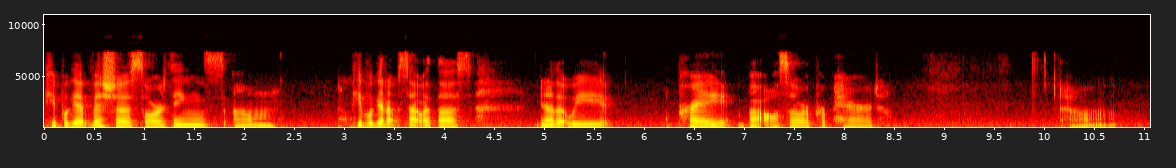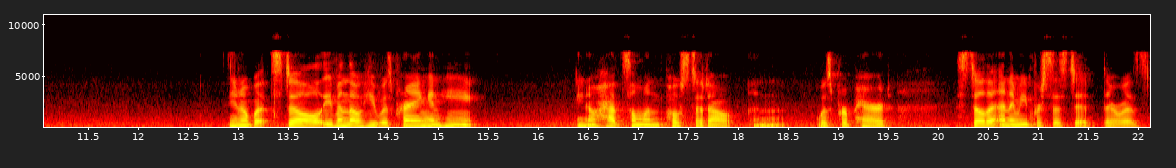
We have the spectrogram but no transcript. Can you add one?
people get vicious or things, um, people get upset with us. You know, that we pray, but also are prepared. Um, you know, but still, even though he was praying and he, you know, had someone posted out and was prepared, still the enemy persisted. There was,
